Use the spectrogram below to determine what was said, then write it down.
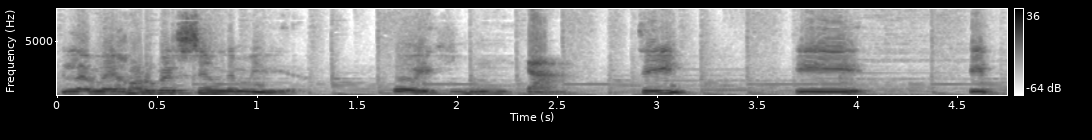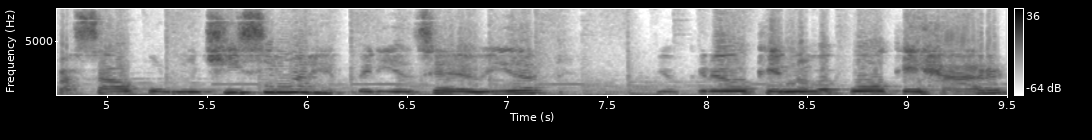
la mejor versión de mi vida, hoy. Sí, eh, he pasado por muchísimas experiencias de vida, yo creo que no me puedo quejar.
